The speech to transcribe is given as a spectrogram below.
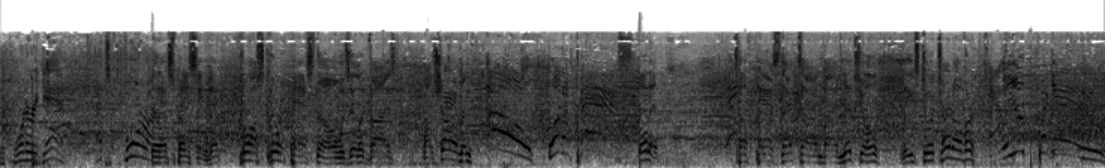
the corner again. That's four on That spacing. That cross court pass, though, was ill advised by Shireman. Oh, what a pass! Minute. Tough pass that time by Mitchell. Leads to a turnover. Alley oop again!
